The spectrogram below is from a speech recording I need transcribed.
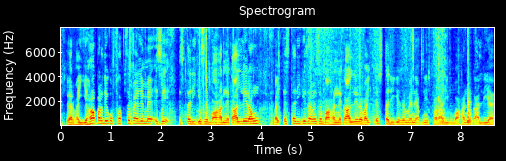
तो यार भाई, यहाँ पर देखो, सबसे पहले मैं इसे इस तरीके से बाहर निकाल ले रहा हूँ। भाई, इस तरीके से हम इसे बाहर निकाल ले रहे हैं। भाई, इस तरीके से मैंने अपनी इस फरारी को बाहर निकाल लिया है।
